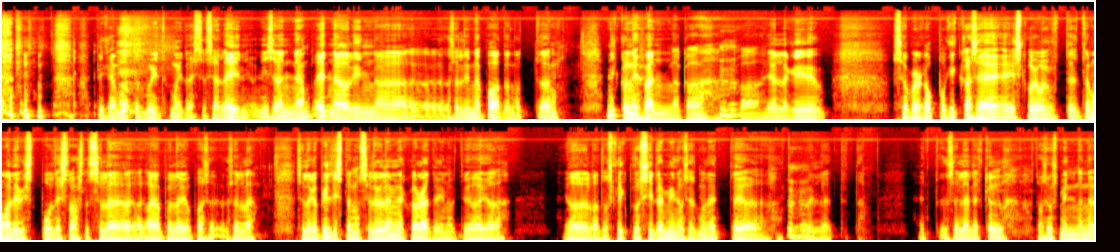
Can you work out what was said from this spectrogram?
Pigem vaatad muid, muid asju seal, ei, nii see on jah, enne olin äh, selline paadunud äh, Nikoni fänn, aga mm, -hmm. aga jällegi sõber Kaupo Kikase eeskujul, tema oli vist poolteist aastat selle aja peale juba selle, sellega pildistanud, selle ülemineku ära teinud ja, ja ja ladus kõik plussid ja miinused mulle ette ja tuli mm -hmm. välja, et, et, et sellel hetkel tasus minna, no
